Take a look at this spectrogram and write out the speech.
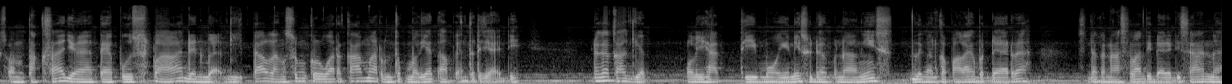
Sontak saja Teh Puspa dan Mbak Gita langsung keluar kamar untuk melihat apa yang terjadi. Mereka kaget melihat Timo ini sudah menangis dengan kepala yang berdarah, sedangkan Aslan tidak ada di sana.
